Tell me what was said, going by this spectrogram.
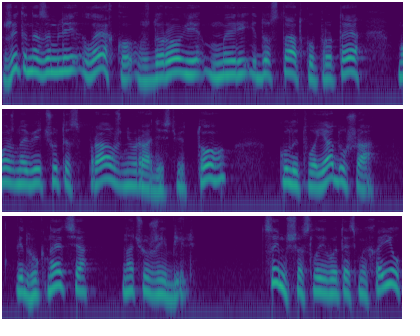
Жити на землі легко, в здоров'ї, мирі і достатку, проте можна відчути справжню радість від того, коли твоя душа відгукнеться на чужий біль. Цим щасливий отець Михаїл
